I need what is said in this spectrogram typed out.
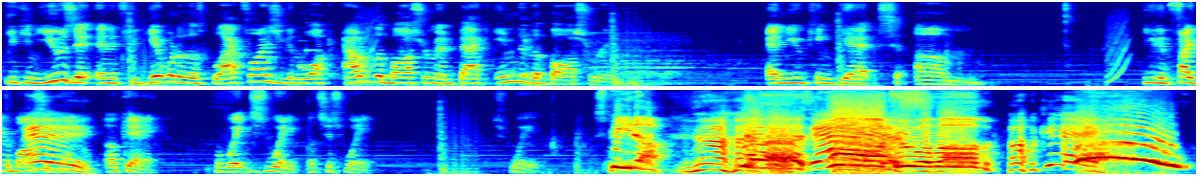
you can use it, and if you get one of those black flies, you can walk out of the boss room and back into the boss room. And you can get um you can fight the boss Hey! again. Okay. But wait, just wait. Let's just wait. Just wait. Speed up! yes! Oh, two of them! Okay! Woo!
